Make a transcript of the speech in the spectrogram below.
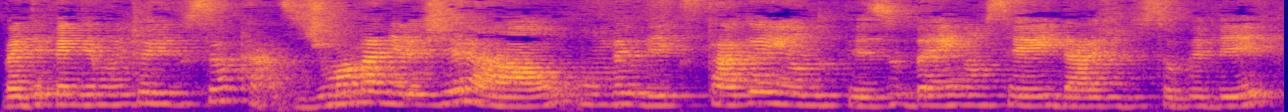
vai depender muito aí do seu caso. De uma maneira geral, um bebê que está ganhando peso bem, não sei a idade do seu bebê,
